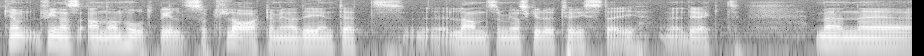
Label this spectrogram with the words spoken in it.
kan finnas annan hotbild såklart. Jag menar det är inte ett land som jag skulle turista i eh, direkt. Men eh,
